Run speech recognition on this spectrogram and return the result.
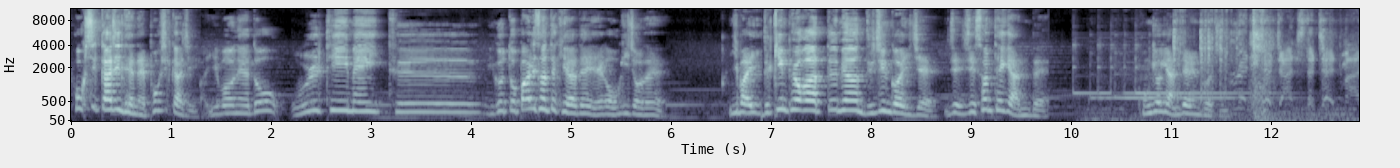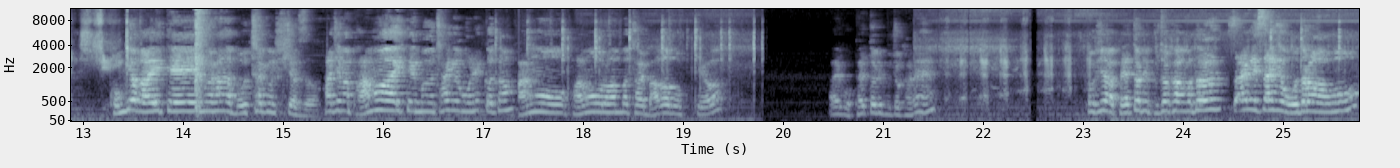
폭시까지 되네 폭시까지. 이번에도 ultimate. 이것도 빨리 선택해야 돼 얘가 오기 전에. 이봐 이 느낌표가 뜨면 늦은 거야 이제. 이제 이제 선택이 안돼. 공격이 안 되는 거지 공격 아이템을 하나 못 착용시켜서. 하지만 방어 아이템은 착용을 했거든? 방어 방어로 한번 잘 막아볼게요. 아이고 배터리 부족하네. 폭시야 배터리 부족하거든? 싸게 싸게 오더라고.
